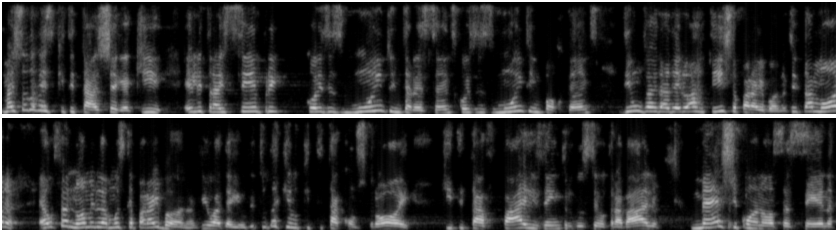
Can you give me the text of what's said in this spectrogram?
Mas toda vez que Tita chega aqui, ele traz sempre coisas muito interessantes, coisas muito importantes de um verdadeiro artista paraibano. Tita Moura é o fenômeno da música paraibana, viu, Adaildo? E tudo aquilo que Tita constrói, que Tita faz dentro do seu trabalho, mexe com a nossa cena,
